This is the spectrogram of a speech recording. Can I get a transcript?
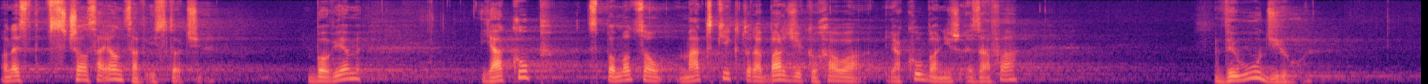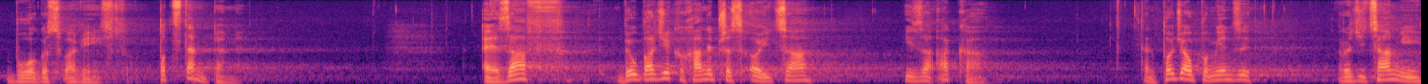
Ona jest wstrząsająca w istocie, bowiem Jakub z pomocą matki, która bardziej kochała Jakuba niż Ezafa, wyłudził błogosławieństwo podstępem. Ezaf był bardziej kochany przez ojca Izaaka. Ten podział pomiędzy rodzicami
